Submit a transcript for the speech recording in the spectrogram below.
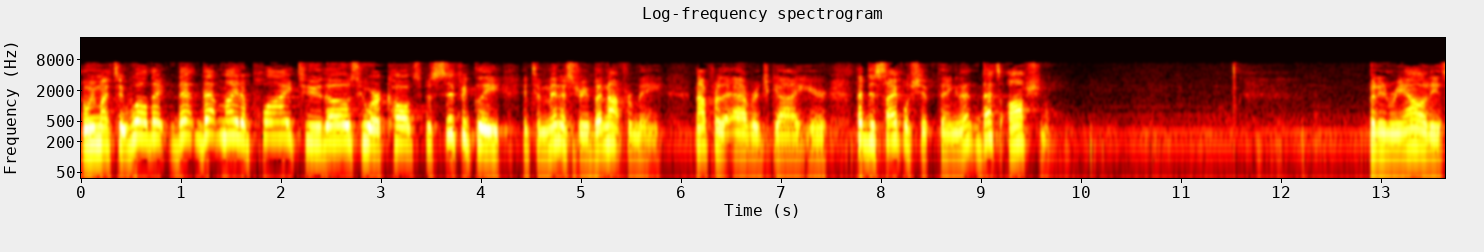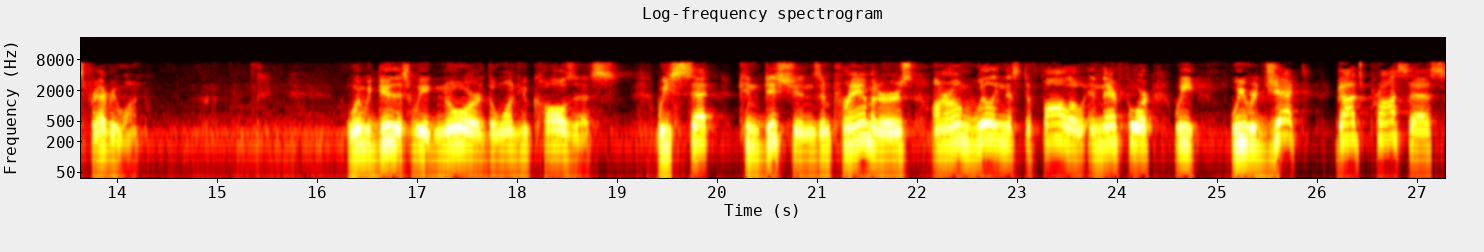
And we might say, well, that, that, that might apply to those who are called specifically into ministry, but not for me, not for the average guy here. That discipleship thing, that, that's optional. But in reality, it's for everyone. When we do this, we ignore the one who calls us. We set conditions and parameters on our own willingness to follow, and therefore we, we reject God's process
